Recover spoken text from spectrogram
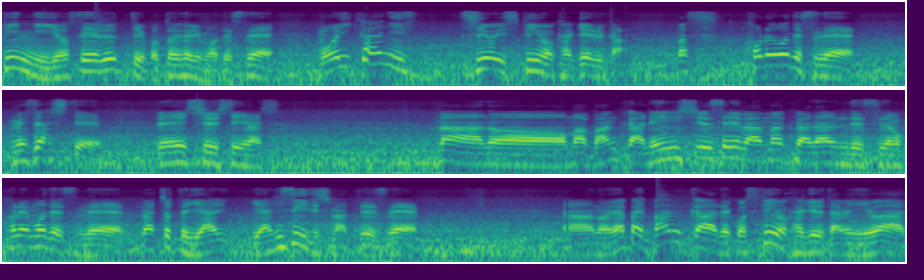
ピンに寄せるっていうことよりもですねもういかに強いスピンをかけるかまあ、これをですね目指して練習していました。まああのまあ、バンカー練習すればうまくはなるんですけどもこれもですね、まあ、ちょっとやりやりすぎてしまってですねあのやっぱりバンカーでこうスピンをかけるためには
